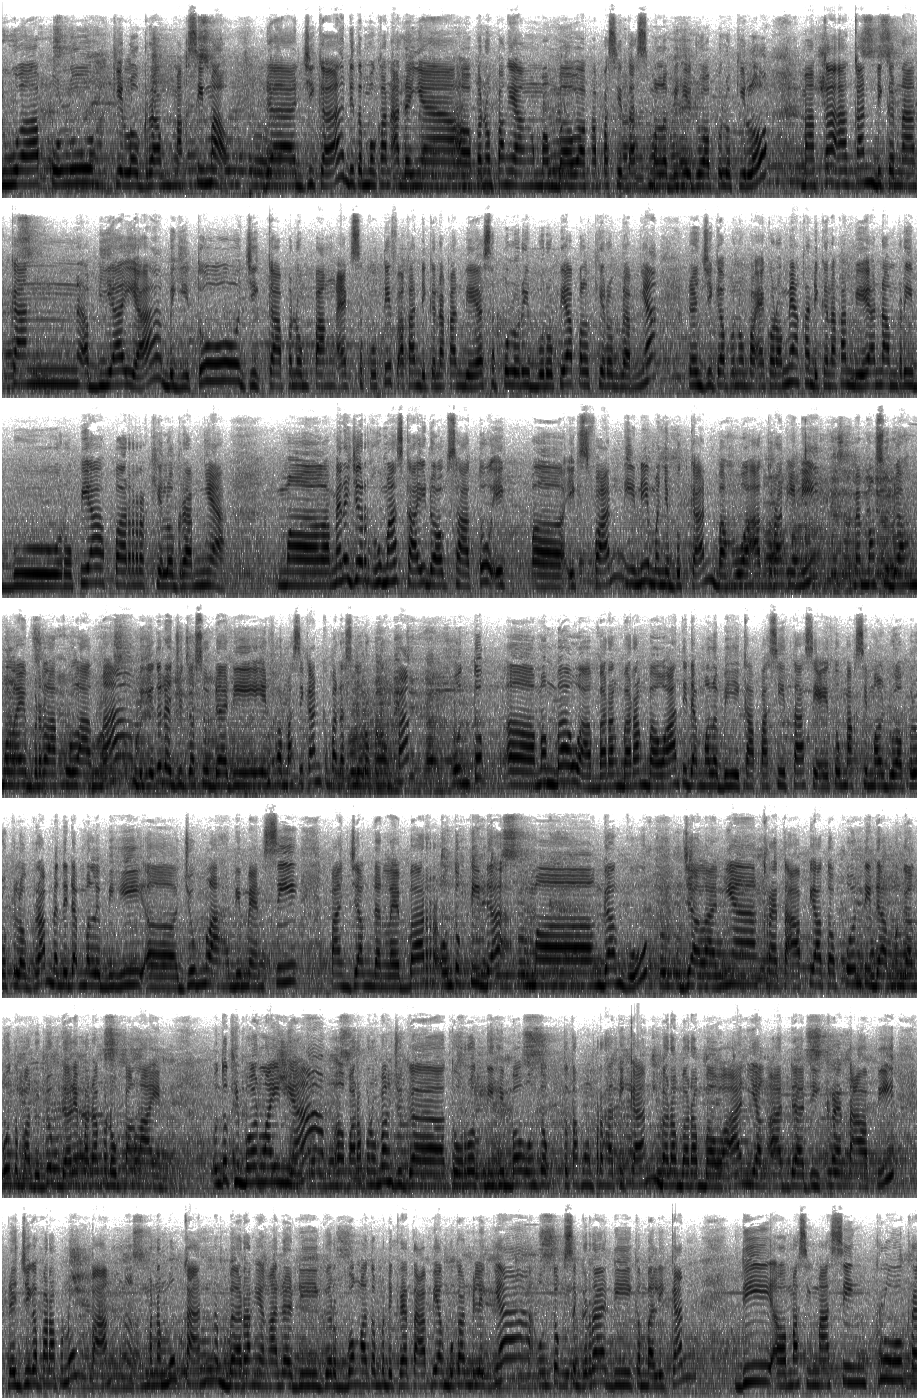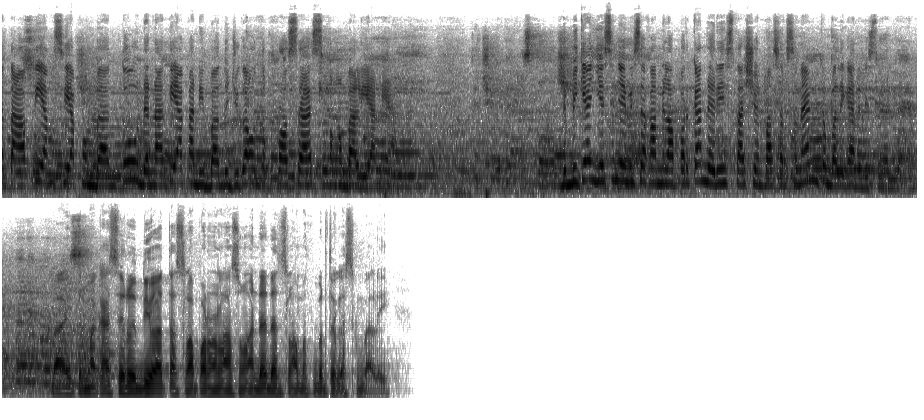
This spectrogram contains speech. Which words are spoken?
20 kg maksimal. Dan jika ditemukan adanya uh, penumpang yang membawa kapasitas melebihi 20 kg, maka akan dikenakan biaya begitu jika penumpang eksekutif akan dikenakan biaya Rp10.000 per kilogramnya dan jika penumpang ekonomi akan dikenakan biaya Rp6.000 per kilogramnya. Manajer Humas KAI Daob 1 Xfan ini menyebutkan bahwa aturan ini memang sudah mulai berlaku lama begitu dan juga sudah diinformasikan kepada seluruh penumpang untuk uh, membawa barang-barang bawaan tidak melebihi kapasitas yaitu maksimal 20 kg dan tidak melebihi uh, jumlah dimensi panjang dan lebar untuk tidak mengganggu jalannya kereta api ataupun tidak mengganggu tempat duduk daripada penumpang lain. Untuk himbauan lainnya, eh, para penumpang juga turut dihimbau untuk tetap memperhatikan barang-barang bawaan yang ada di kereta api. Dan jika para penumpang menemukan barang yang ada di gerbong ataupun di kereta api yang bukan miliknya, untuk segera dikembalikan di eh, masing-masing kru kereta api yang siap membantu dan nanti akan dibantu juga untuk proses pengembaliannya. Demikian Jason yang bisa kami laporkan dari stasiun Pasar Senen. Kembalikan di studio. Baik, terima kasih Rudio atas laporan langsung Anda dan selamat bertugas kembali.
